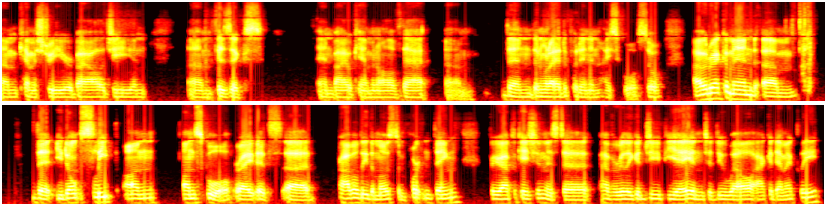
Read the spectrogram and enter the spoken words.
um, chemistry or biology and um, physics and biochem and all of that um, than than what I had to put in in high school. So I would recommend um, that you don't sleep on on school. Right, it's uh, probably the most important thing for your application is to have a really good GPA and to do well academically.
